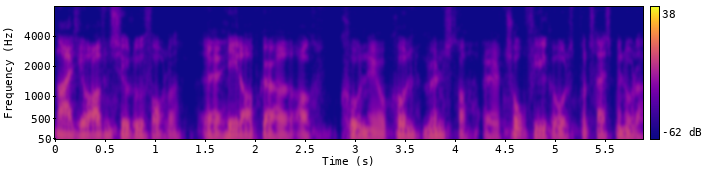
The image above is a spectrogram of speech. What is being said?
Nej, de var offensivt udfordret øh, hele opgøret, og kunne jo kun mønstre øh, to field goals på 60 minutter.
